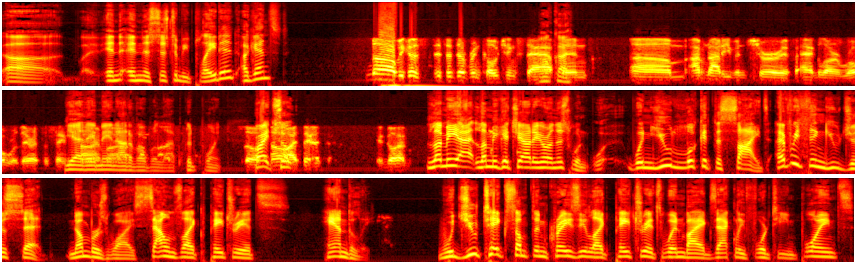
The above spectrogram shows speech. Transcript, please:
uh, in in the system he played in against? No, because it's a different coaching staff, Okay. and um, I'm not even sure if Agholor and Rowe were there at the same Yeah, time. Yeah, they may not have overlapped. Good point. So, All right, no, so I think, yeah, go ahead. let me let me get you out of here on this one. When you look at the sides, everything you just said, numbers wise, sounds like Patriots handily. Would you take something crazy like Patriots win by exactly 14 points,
